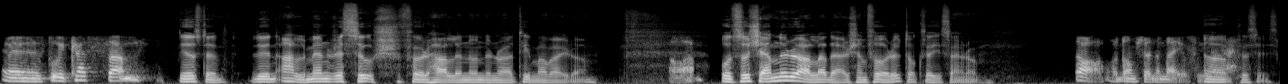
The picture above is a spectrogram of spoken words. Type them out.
Eh, stå i kassan. just det. Du är en allmän resurs för hallen under några timmar varje dag. Ja. Och så känner du alla där sedan förut också gissar jag då? ja, och de känner mig och så vidare. Ja, precis.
